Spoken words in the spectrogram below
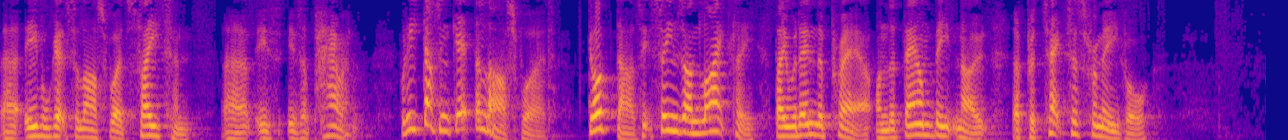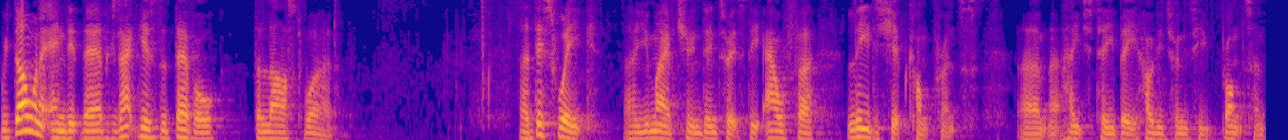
uh, evil gets the last word. Satan uh, is, is apparent. Well, he doesn't get the last word. God does. It seems unlikely they would end the prayer on the downbeat note of protect us from evil. We don't want to end it there because that gives the devil the last word. Uh, this week, uh, you may have tuned into it, it's the Alpha Leadership Conference um, at HTB, Holy Trinity Brompton.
